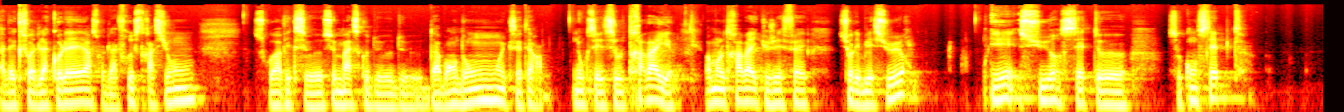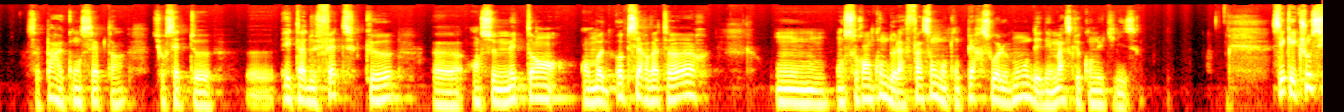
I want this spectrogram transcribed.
avec soit de la colère, soit de la frustration, soit avec ce, ce masque de d'abandon, etc. Donc c'est le travail, vraiment le travail que j'ai fait sur les blessures et sur cette euh, ce concept, c'est pas un concept, hein, sur cet euh, état de fait que euh, en se mettant en mode observateur, on, se rend compte de la façon dont on perçoit le monde et des masques qu'on utilise. C'est quelque chose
